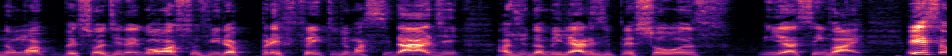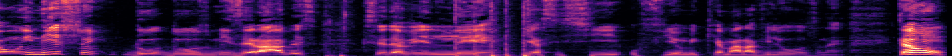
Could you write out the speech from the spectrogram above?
numa pessoa de negócio, vira prefeito de uma cidade, ajuda milhares de pessoas e assim vai. Esse é o início hein, do, dos Miseráveis, que você deve ler e assistir o filme, que é maravilhoso, né? Então,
